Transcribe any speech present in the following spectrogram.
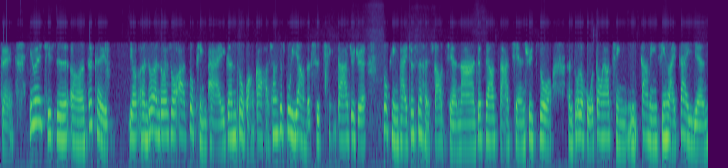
对，因为其实呃，这可以。有很多人都会说啊，做品牌跟做广告好像是不一样的事情。大家就觉得做品牌就是很烧钱呐，就是要砸钱去做很多的活动，要请大明星来代言。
